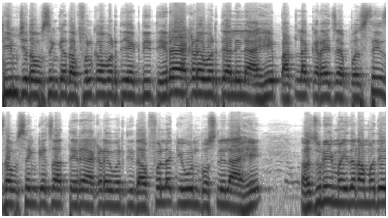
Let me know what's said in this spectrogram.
टीमची धावसंख्या दाफलकावरती अगदी तेरा आकड्यावरती आलेला आहे. पाठला करायचा पस्तीस धावसंख्येचा तेरा आकड्यावरती दाफलक येऊन बसलेला आहे. अजूनही मैदानामध्ये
